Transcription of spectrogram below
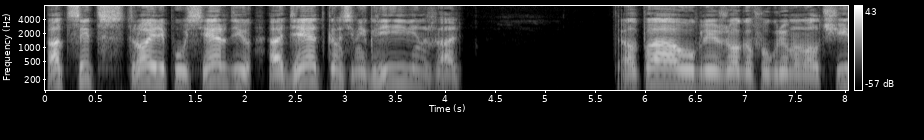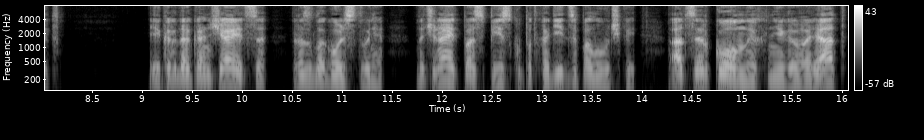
отцы строили по усердию, а деткам семи гривен жаль. Толпа углежогов угрюмо молчит, и, когда кончается разглагольствование, начинает по списку подходить за получкой. О церковных не говорят,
